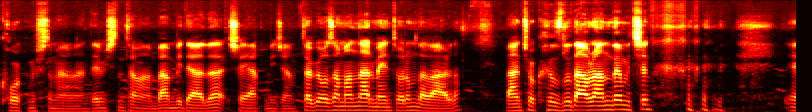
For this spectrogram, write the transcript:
Korkmuştum hemen. Demiştim tamam ben bir daha da şey yapmayacağım. Tabii o zamanlar mentorum da vardı. Ben çok hızlı davrandığım için e,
